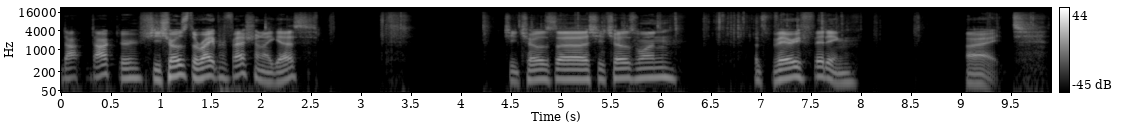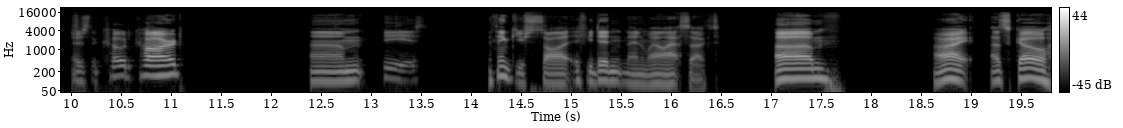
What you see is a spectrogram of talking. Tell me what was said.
doc, doctor. She chose the right profession, I guess. She chose, uh, she chose one that's very fitting. All right. There's the code card. Um, yes. I think you saw it. If you didn't, then well, that sucks. Um, all right, let's go.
